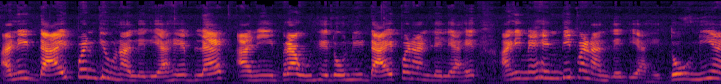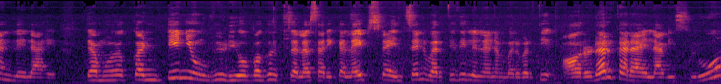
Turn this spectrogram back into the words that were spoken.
आणि डाय पण घेऊन आलेली आहे ब्लॅक आणि ब्राऊन हे दोन्ही डाय पण आणलेले आहेत आणि मेहंदी पण आणलेली आहे दोन्ही आणलेलं आहे त्यामुळं कंटिन्यू व्हिडिओ बघत चला सारिका लाईफस्टाईल आणि वरती दिलेल्या नंबरवरती ऑर्डर करायला विसरू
